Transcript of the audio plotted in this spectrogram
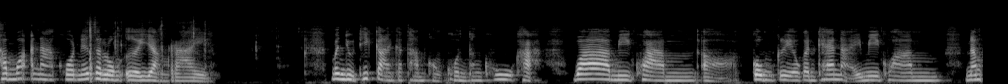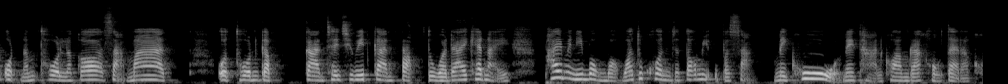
คำว่าอนาคตเนี้จะลงเอยอย่างไร มันอยู่ที่การกระทำของคนทั้งคู่ค่ะ ว่ามีความเอ่อกลมเกลียวกันแค่ไหน มีความน้ำอดน้ำทน แล้วก็สามารถอดทนกับการใช้ชีวิตการปรับตัวได้แค่ไหนไพ่ใบนี้บ่งบอกว่าทุกคนจะต้องมีอุปสรรคในคู่ในฐานความรักของแต่ละค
